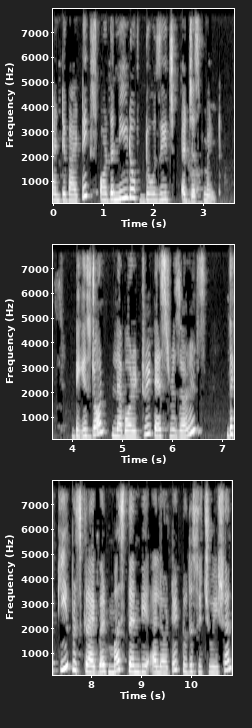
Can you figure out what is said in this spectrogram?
antibiotics or the need of dosage adjustment. Based on laboratory test results, the key prescriber must then be alerted to the situation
